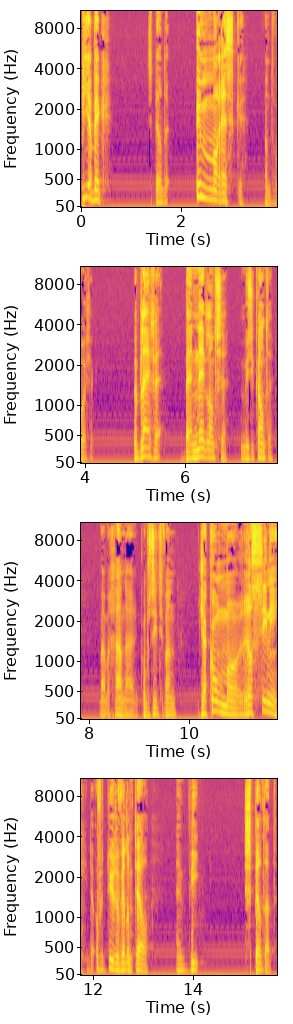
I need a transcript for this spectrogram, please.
Pia Beck speelde Umoreske van Dvorak. We blijven bij Nederlandse muzikanten... maar we gaan naar een compositie van Giacomo Rossini... de overture Willem Tell. En wie speelt dat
